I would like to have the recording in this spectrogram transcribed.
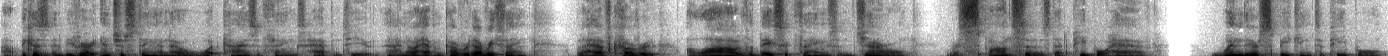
uh, because it'd be very interesting to know what kinds of things happen to you. And I know I haven't covered everything, but I have covered a lot of the basic things and general responses that people have when they're speaking to people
